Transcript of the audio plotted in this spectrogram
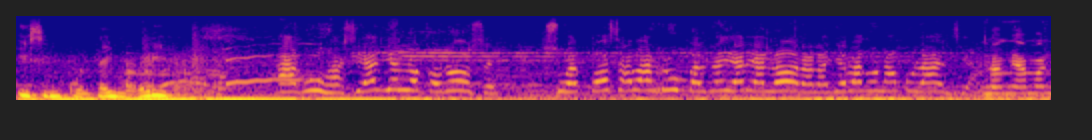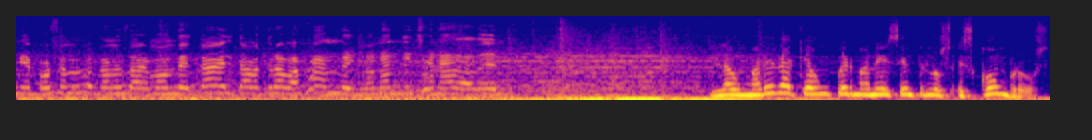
y 59 heridas. Aguja, si alguien lo conoce, su esposa va rumbo al Rey Lora, la llevan a una ambulancia. No, mi amor, mi esposa nosotros no sabemos dónde está, él estaba trabajando y no nos han dicho nada de él. La humareda que aún permanece entre los escombros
